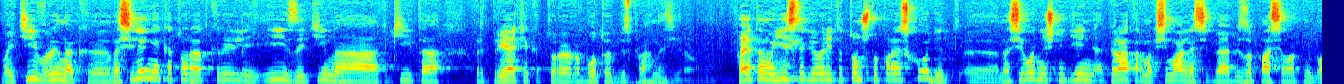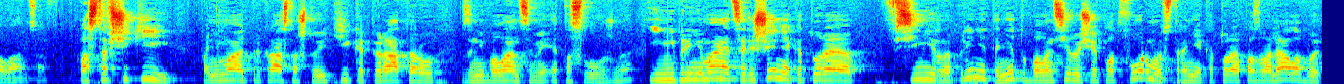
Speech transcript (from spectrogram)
войти в рынок э, населения, которое открыли, и зайти на какие-то предприятия, которые работают без прогнозирования. Поэтому, если говорить о том, что происходит, э, на сегодняшний день оператор максимально себя обезопасил от небалансов. Поставщики понимают прекрасно, что идти к оператору за небалансами это сложно. И не принимается решение, которое всемирно принято, нету балансирующей платформы в стране, которая позволяла бы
